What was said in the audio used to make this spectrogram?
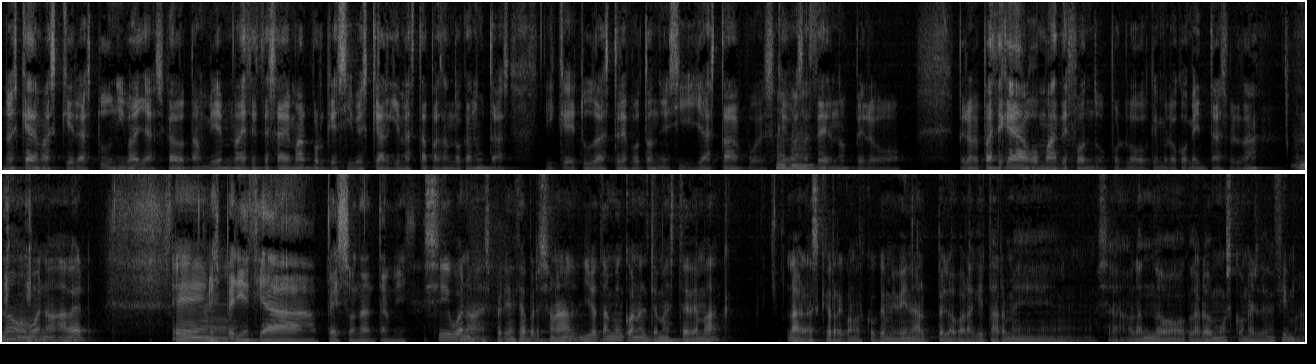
no es que además quieras tú ni vayas, claro, también a veces te sabe mal porque si ves que alguien la está pasando canutas y que tú das tres botones y ya está, pues ¿qué vas a hacer, no? Pero, pero me parece que hay algo más de fondo por lo que me lo comentas, ¿verdad? No, bueno, a ver. Em, experiencia personal también. Sí, bueno, experiencia personal. Yo también con el tema este de Mac, la verdad es que reconozco que me viene al pelo para quitarme, o sea, hablando, claro, moscones de encima.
